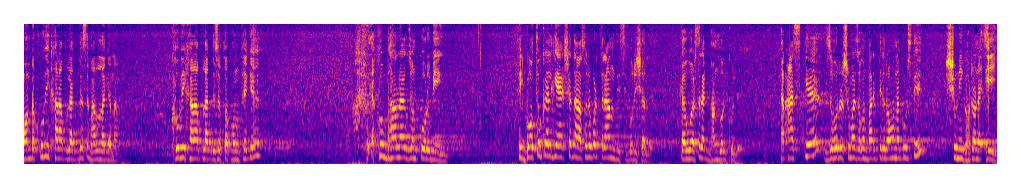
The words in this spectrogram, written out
মনটা খুবই খারাপ লাগতেছে, ভালো লাগে না। খুবই খারাপ লাগতেছে তখন থেকে। খুব ভালো একজন কর্মী। এই গতকালকে একসাথে আসরের পর ত্রাণ দিছি বরিশালে। কাউয়ার্সের এক ভাঙ্গল খুলে। আর আজকে জোহরের সময় যখন বাড়ি থেকে রওনা করছি, শুনি ঘটনা এই।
